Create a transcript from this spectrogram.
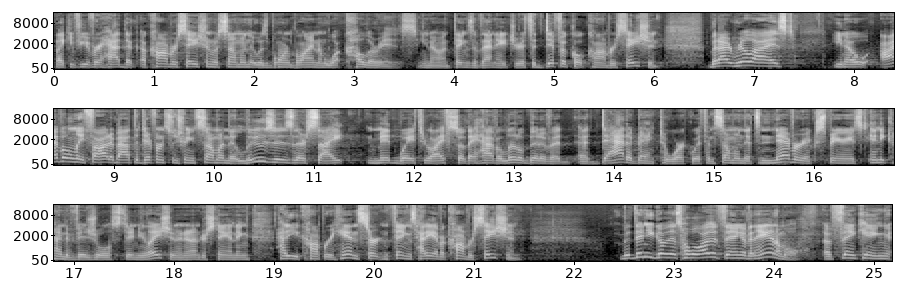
like if you ever had the, a conversation with someone that was born blind on what color is you know and things of that nature. It's a difficult conversation. But i realized you know i've only thought about the difference between someone that loses their sight midway through life so they have a little bit of a, a data bank to work with and someone that's never experienced any kind of visual stimulation and understanding how do you comprehend certain things? How do you have a conversation but then you go this whole other thing of an animal, of thinking,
